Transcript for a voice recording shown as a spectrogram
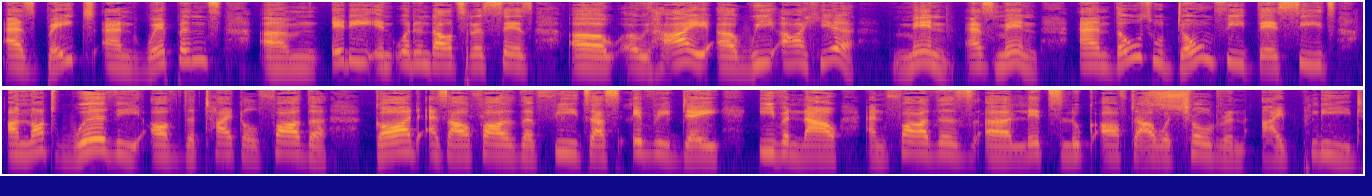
as bait and weapons. Um, Eddie in Odendaalsrus says, uh, oh, hi, uh, we are here. Men as men, and those who don't feed their seeds are not worthy of the title father. God, as our father, feeds us every day, even now. And fathers, uh, let's look after our children. I plead.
